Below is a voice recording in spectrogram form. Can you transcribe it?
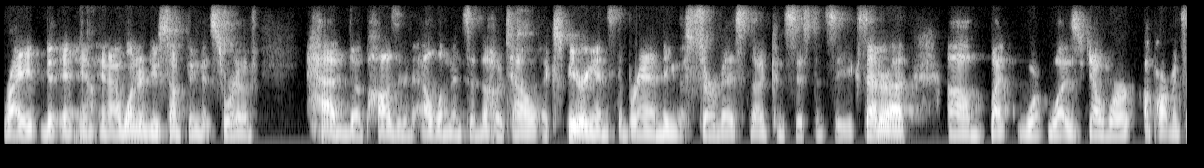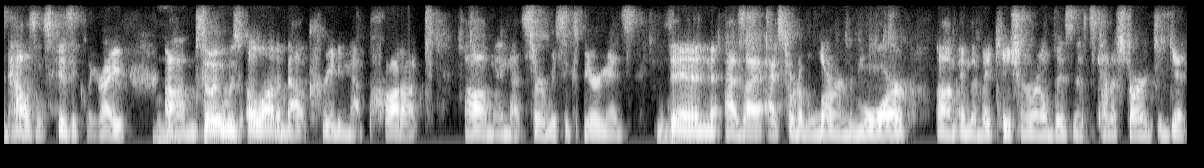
right? And, yeah. and I wanted to do something that sort of had the positive elements of the hotel experience, the branding, the service, the consistency, et cetera. Um, but was, you know, were apartments and houses physically, right? Mm-hmm. Um, so it was a lot about creating that product um, and that service experience. Then as I, I sort of learned more um, and the vacation rental business kind of started to get,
